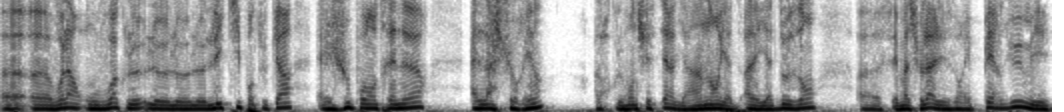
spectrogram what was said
Euh, euh, voilà, on voit que l'équipe, le, en tout cas, elle joue pour l'entraîneur, elle lâche rien. Alors que le Manchester, il y a un an, il y a, deux ans, euh, ces matchs-là, elle les aurait perdus, mais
